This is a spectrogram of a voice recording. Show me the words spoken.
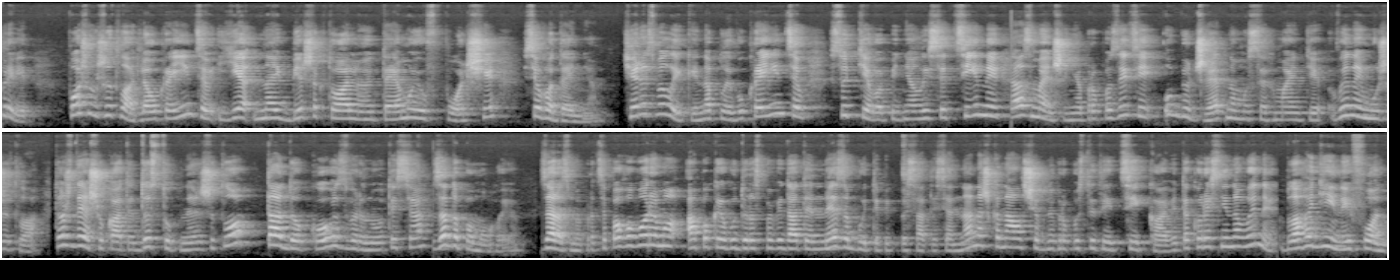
привіт! Пошук житла для українців є найбільш актуальною темою в Польщі сьогодення. Через великий наплив українців суттєво піднялися ціни та зменшення пропозицій у бюджетному сегменті винайму житла. Тож де шукати доступне житло та до кого звернутися за допомогою. Зараз ми про це поговоримо. А поки я буду розповідати, не забудьте підписатися на наш канал, щоб не пропустити цікаві та корисні новини. Благодійний фонд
